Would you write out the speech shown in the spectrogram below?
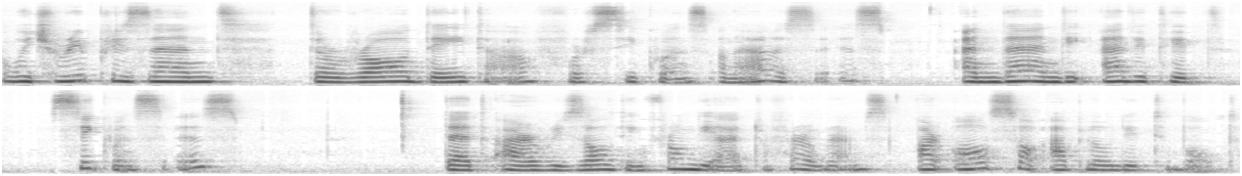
which represent the raw data for sequence analysis, and then the edited sequences that are resulting from the electropherograms are also uploaded to BOLD.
